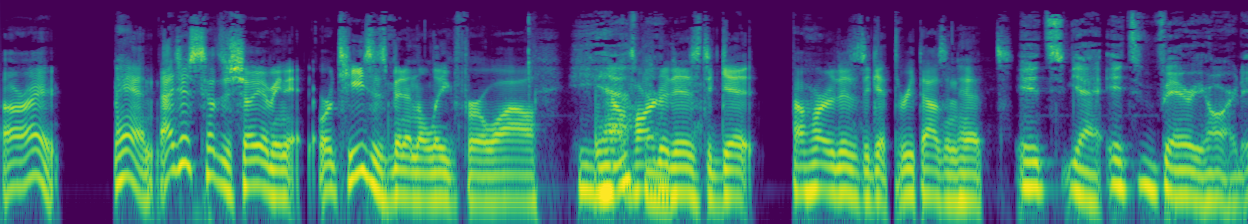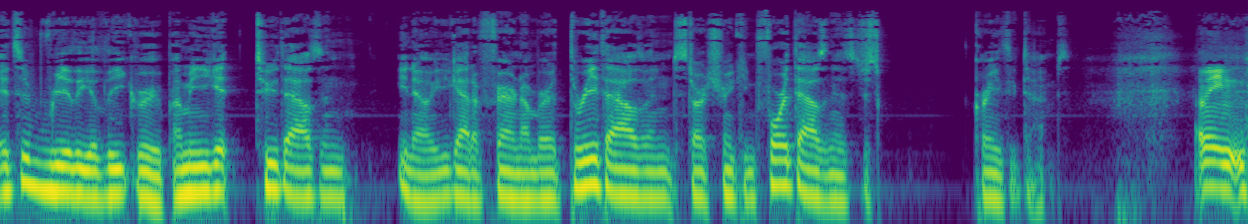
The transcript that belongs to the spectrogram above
All right, man. That just goes to show you. I mean, Ortiz has been in the league for a while. he how hard been. it is to get how hard it is to get 3,000 hits. It's yeah, it's very hard. It's a really elite group. I mean, you get two thousand. You know, you got a fair number. Three thousand starts shrinking. Four thousand is just crazy times. I mean,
